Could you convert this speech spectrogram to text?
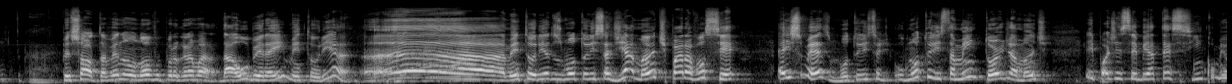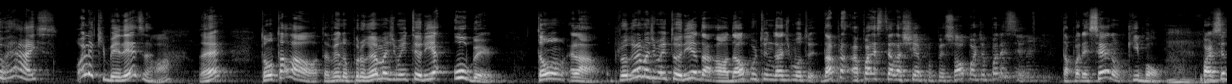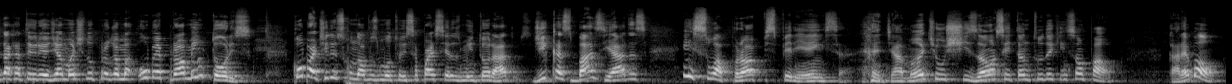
Pessoal, tá vendo o novo programa da Uber aí, mentoria? Ah, mentoria dos motoristas diamante para você. É isso mesmo, motorista, o motorista mentor diamante, ele pode receber até 5 mil reais. Olha que beleza, Ó. né? Então tá lá, ó, tá vendo? O programa de mentoria Uber. Então, olha lá, o programa de mentoria dá, ó, dá oportunidade de motorista. Dá pra, aparece tela cheia pro pessoal? Pode aparecer. Tá aparecendo? Que bom. Parceiro da categoria Diamante do programa Uber Pro Mentores. Compartilhe isso com novos motoristas parceiros mentorados. Dicas baseadas em sua própria experiência. Diamante, o Xão aceitando tudo aqui em São Paulo. O cara é bom.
